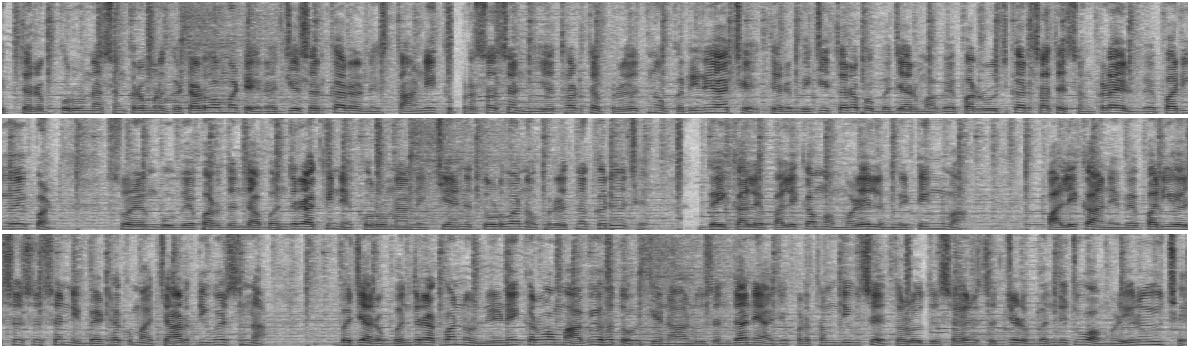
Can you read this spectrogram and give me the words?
એક તરફ કોરોના સંક્રમણ ઘટાડવા માટે રાજ્ય સરકાર અને સ્થાનિક પ્રશાસન યથાર્થ પ્રયત્નો કરી રહ્યા છે, ત્યારે બીજી તરફ બજારમાં વેપાર રોજગાર સાથે સંકળાયેલ વેપારીઓએ પણ સ્વયંભૂ વેપાર ધંધા બંધ રાખીને કોરોનાની ચેન તોડવાનો પ્રયત્ન કર્યો છે. ગઈકાલે પાલિકામાં મળેલ મિટિંગમાં પાલિકા અને વેપારીઓ એસોસિએશનની બેઠકમાં ચાર દિવસના બજારો બંધ રાખવાનો નિર્ણય કરવામાં આવ્યો હતો. જેના અનુસંધાને આજે પ્રથમ દિવસે તલોદ શહેર સજ્જડ બંધ જોવા મળી રહ્યું છે.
